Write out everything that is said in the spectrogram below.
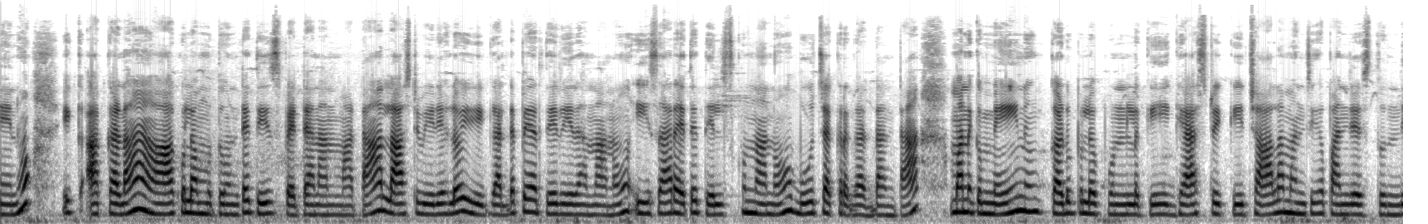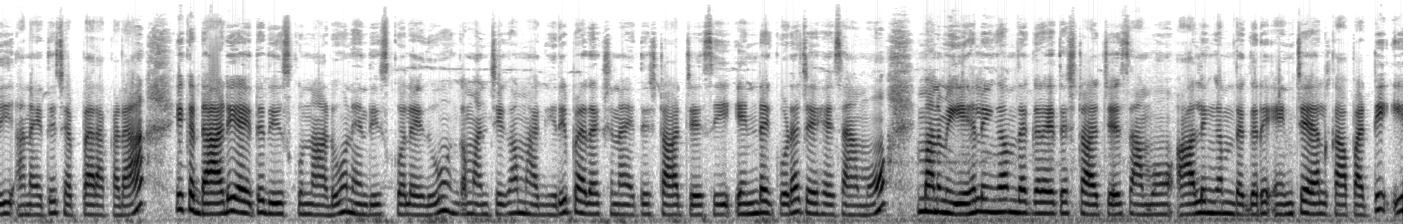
నేను అక్కడ ఆకులు అమ్ముతూ ఉంటే తీసి పెట్టాను అనమాట లాస్ట్ వీడియోలో ఈ గడ్డ పేరు తెలియదు అన్నాను. ఈసారి అయితే తెలుసుకున్నాను. భూచక్ర గడ్డ అంట. మనకు మెయిన్ కడుపుల పుండ్లకి గ్యాస్ట్రిక్కి చాలా మంచిగా పనిచేస్తుంది అని అయితే చెప్పారు అక్కడ. ఇక డాడీ అయితే తీసుకున్నాడు. నేను తీసుకోలేదు. ఇంకా మంచిగా మా గిరి ప్రదక్షిణ అయితే స్టార్ట్ చేసి ఎండ కూడా చేసేసాము. మనం ఏ లింగం దగ్గర అయితే స్టార్ట్ చేసామో ఆ లింగం దగ్గర ఎండ్ చేయాలి కాబట్టి ఈ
